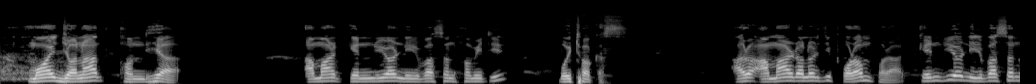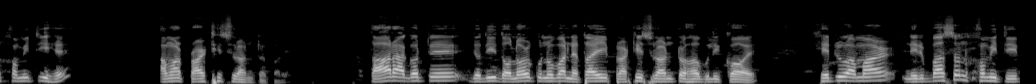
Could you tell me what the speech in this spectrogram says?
মই জনাত সন্ধিয়া আমাৰ কেন্দ্ৰীয় নিৰ্বাচন সমিতিৰ বৈঠক আছে। আৰু আমাৰ দলৰ যি পৰম্পৰা কেন্দ্ৰীয় নিৰ্বাচন সমিতিহে আমাৰ প্ৰাৰ্থী চূড়ান্ত কৰে। তাৰ আগতে যদি দলৰ কোনোবা নেতাই প্ৰাৰ্থী চূড়ান্ত হোৱা বুলি কয় সেইটো আমাৰ নিৰ্বাচন সমিতিৰ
